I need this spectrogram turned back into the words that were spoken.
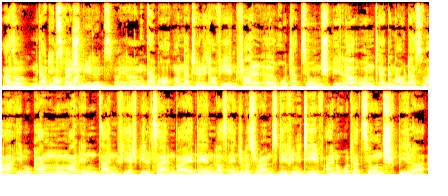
Also ja, da braucht man da braucht man natürlich auf jeden Fall äh, Rotationsspieler und äh, genau das war Ibukam nun mal in seinen vier Spielzeiten bei den Los Angeles Rams definitiv ein Rotationsspieler.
